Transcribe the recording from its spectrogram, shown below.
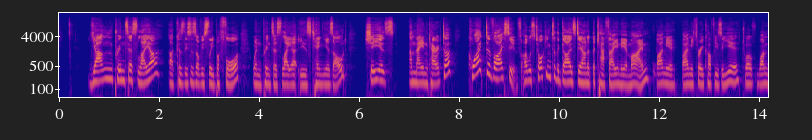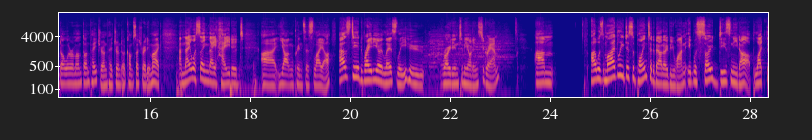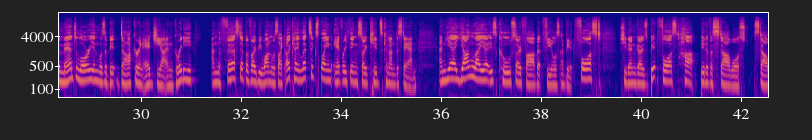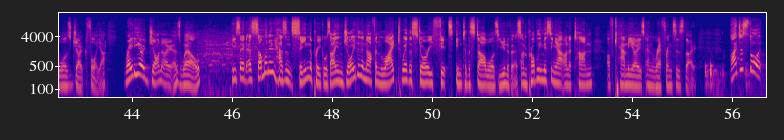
Young Princess Leia, because this is obviously before when Princess Leia is ten years old. She is a main character. Quite divisive. I was talking to the guys down at the cafe near mine. Buy me buy me three coffees a year, twelve one dollar a month on Patreon, patreon.com slash Radio Mike. And they were saying they hated uh, young Princess Leia. As did Radio Leslie, who wrote into me on Instagram. Um, I was mildly disappointed about Obi Wan. It was so Disneyed up. Like The Mandalorian was a bit darker and edgier and gritty. And the first step of Obi Wan was like, okay, let's explain everything so kids can understand. And yeah, young Leia is cool so far, but feels a bit forced. She then goes bit forced, ha, bit of a Star Wars Star Wars joke for you. Radio Jono as well. He said, as someone who hasn't seen the prequels, I enjoyed it enough and liked where the story fits into the Star Wars universe. I'm probably missing out on a ton of cameos and references though. I just thought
